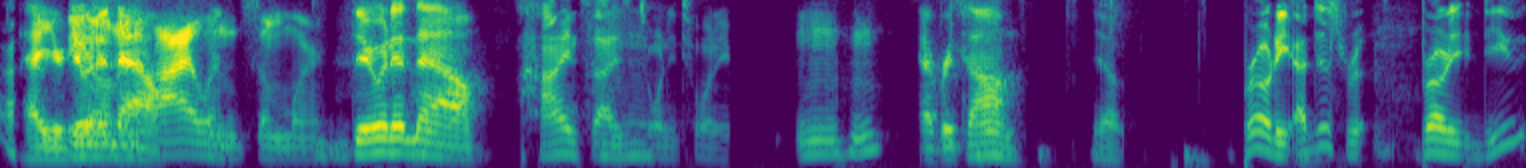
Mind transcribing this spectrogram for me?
hey, you're Be doing it now. island somewhere Doing it now Hindsight's Mhm. 2020. mm-hmm every time. Yep. Brody, I just re- Brody, do you?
